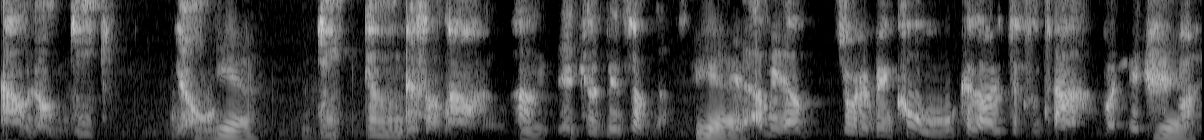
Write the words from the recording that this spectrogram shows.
I don't know, geek, you know, yeah, geek dude or something. I don't know. it could have been something else. Yeah. I mean, I'm sure it'd been cool because I took some time, but, yeah. but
